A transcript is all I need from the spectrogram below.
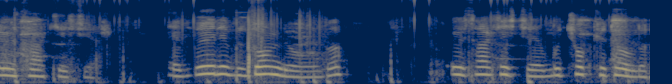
Evet arkadaşlar. E, böyle bir zombi oldu. Evet arkadaşlar bu çok kötü oldu.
